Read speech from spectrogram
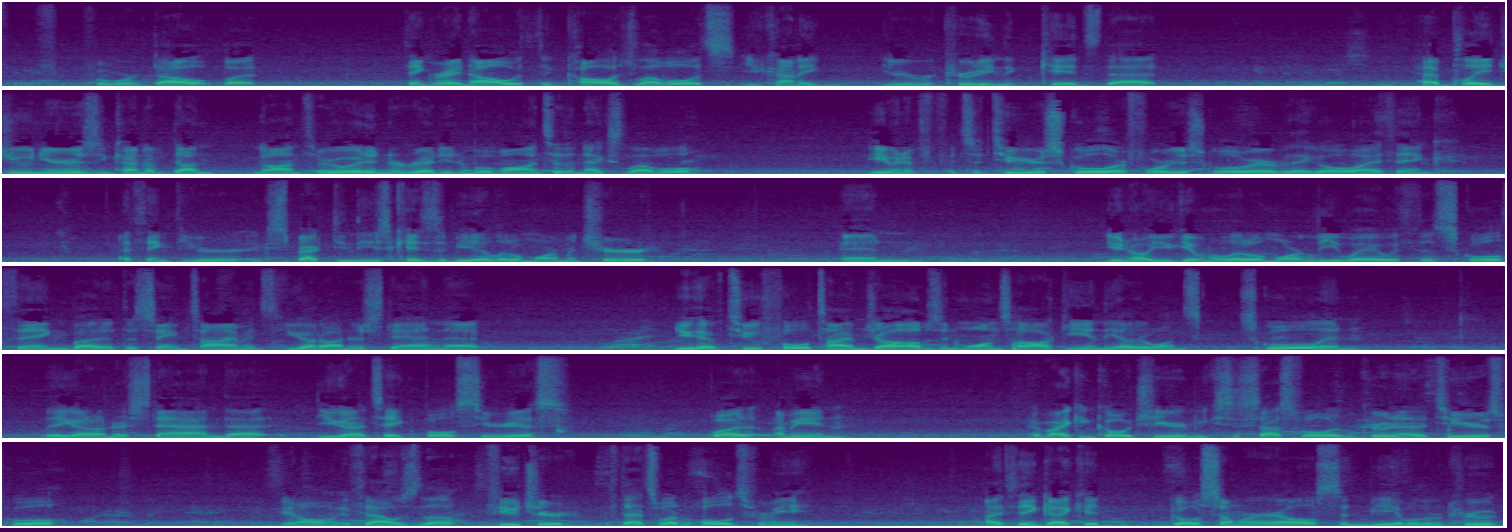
if it worked out, but I think right now with the college level, it's you kind of you're recruiting the kids that have played juniors and kind of done gone through it and are ready to move on to the next level. Even if it's a two-year school or four-year school, wherever they go, I think I think you're expecting these kids to be a little more mature and you know you give them a little more leeway with the school thing but at the same time it's you got to understand that you have two full-time jobs and one's hockey and the other one's school and they got to understand that you got to take both serious but i mean if i can coach here and be successful at recruiting at a two-year school you know if that was the future if that's what holds for me i think i could go somewhere else and be able to recruit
